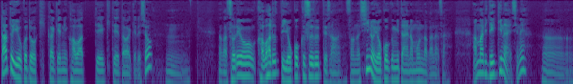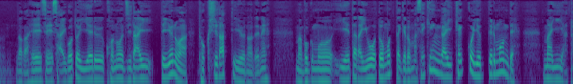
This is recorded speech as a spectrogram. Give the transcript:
たということをきっかけに変わってきてたわけでしょうん。だからそれを変わるって予告するってさ、その死の予告みたいなもんだからさ、あんまりできないしね。うん。だから平成最後と言えるこの時代っていうのは特殊だっていうのでね。まあ僕も言えたら言おうと思ったけど、まあ世間が結構言ってるもんで、まあいいやと。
